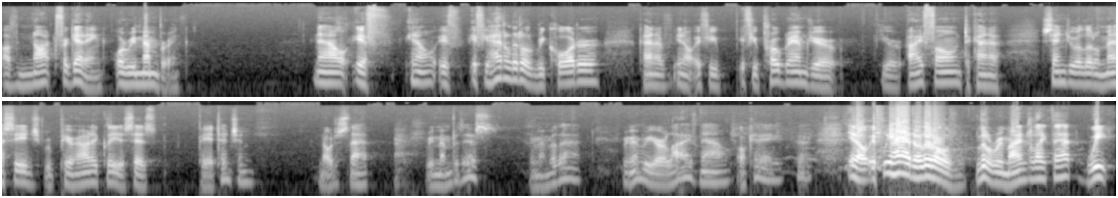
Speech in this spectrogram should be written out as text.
of not forgetting or remembering. Now, if you know, if, if you had a little recorder, kind of, you know, if you if you programmed your your iPhone to kind of send you a little message periodically that says, "Pay attention, notice that, remember this, remember that, remember you're alive now." Okay, you know, if we had a little little reminder like that, we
